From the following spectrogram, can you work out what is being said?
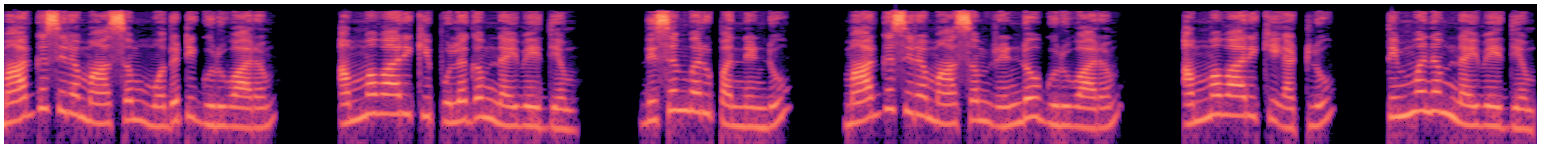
మార్గశిర మాసం మొదటి గురువారం అమ్మవారికి పులగం నైవేద్యం. డిసెంబరు పన్నెండు మార్గశిర మాసం రెండో గురువారం అమ్మవారికి అట్లు తిమ్మనం నైవేద్యం.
